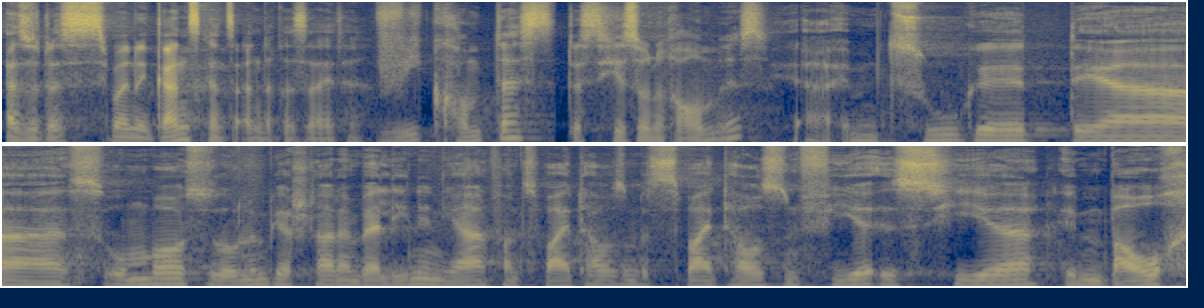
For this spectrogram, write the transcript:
Also das ist mal eine ganz, ganz andere Seite. Wie kommt das, dass hier so ein Raum ist? Ja, im Zuge des Umbaus des Olympiastadions Berlin in den Jahren von 2000 bis 2004 ist hier im Bauch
